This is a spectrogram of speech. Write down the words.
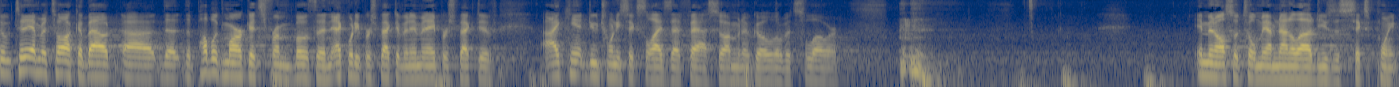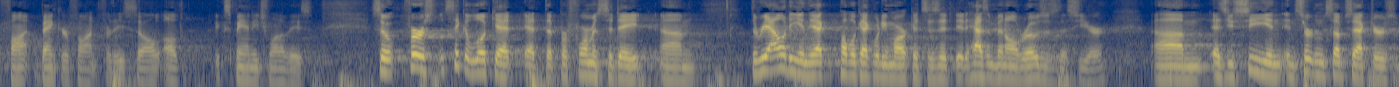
So today I'm going to talk about uh, the, the public markets from both an equity perspective and M&A perspective. I can't do 26 slides that fast, so I'm going to go a little bit slower. Inman also told me I'm not allowed to use a six-point font, banker font for these, so I'll, I'll, expand each one of these. So first, let's take a look at, at the performance to date. Um, the reality in the public equity markets is it, it hasn't been all roses this year. Um, as you see in, in certain subsectors,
